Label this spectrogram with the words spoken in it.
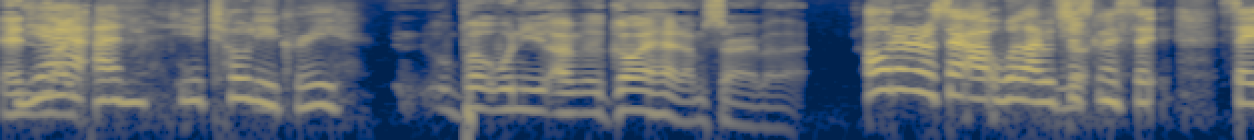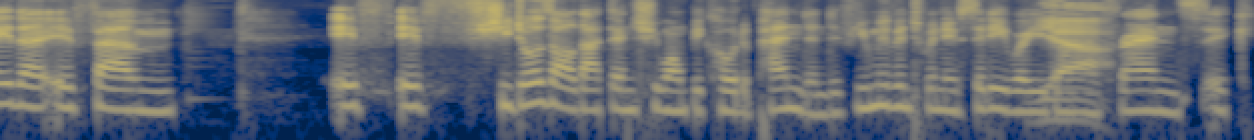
And yeah, like, and you totally agree. But when you um, go ahead, I'm sorry about that. Oh no, no, sorry. Uh, well, I was no. just going to say say that if um if if she does all that, then she won't be codependent. If you move into a new city where you yeah. don't have friends, it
